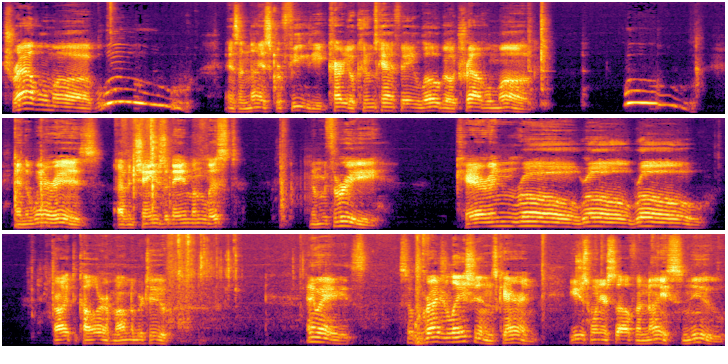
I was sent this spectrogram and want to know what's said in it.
Travel mug. Woo! And it's a nice graffiti Cardio Coombs Cafe logo travel mug. Woo! And the winner is, I haven't changed the name on the list. Number three, Karen Row, Row, Row. I like call her mom number two. Anyways, so congratulations, Karen. You just won yourself a nice new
